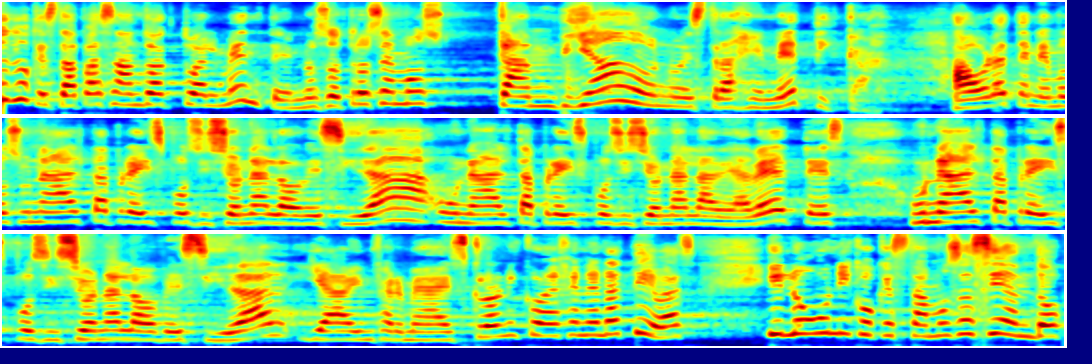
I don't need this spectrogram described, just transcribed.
Esto es lo que está pasando actualmente. Nosotros hemos cambiado nuestra genética. Ahora tenemos una alta predisposición a la obesidad, una alta predisposición a la diabetes, una alta predisposición a la obesidad y a enfermedades crónico-degenerativas y lo único que estamos haciendo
